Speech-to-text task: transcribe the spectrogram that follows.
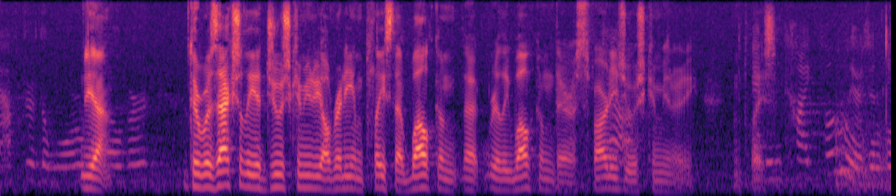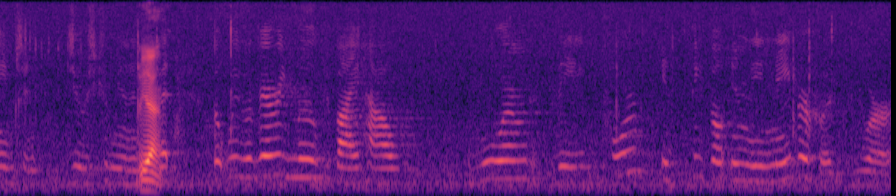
after the war Yeah. was over. There was actually a Jewish community already in place that welcomed that really welcomed there, a Sephardi Yeah. Jewish community in place. And in Kaifeng, there's an ancient Jewish community. Yeah. But, but we were very moved by how warm the poor people in the neighborhood were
